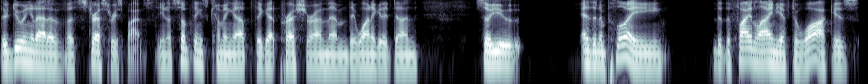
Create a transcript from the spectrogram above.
they're doing it out of a stress response. You know, something's coming up, they got pressure on them, they want to get it done. So you, as an employee, the, the fine line you have to walk is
